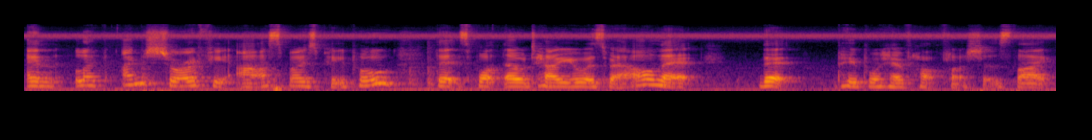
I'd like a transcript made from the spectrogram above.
And like, I'm sure if you ask most people, that's what they'll tell you as well. That that people have hot flushes. Like,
